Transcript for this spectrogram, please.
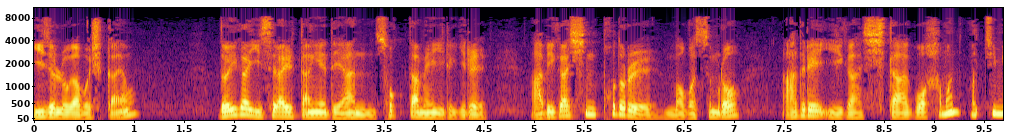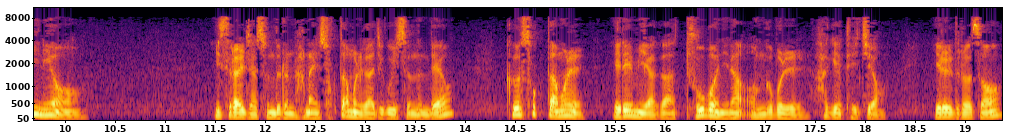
2절로 가보실까요? 너희가 이스라엘 땅에 대한 속담에 이르기를 아비가 신 포도를 먹었으므로 아들의 이가 시다고 함은 어찌미니요? 이스라엘 자손들은 하나의 속담을 가지고 있었는데요. 그 속담을 예레미야가 두 번이나 언급을 하게 되죠. 예를 들어서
